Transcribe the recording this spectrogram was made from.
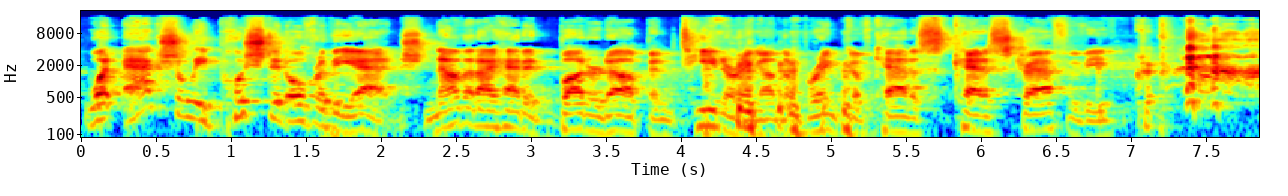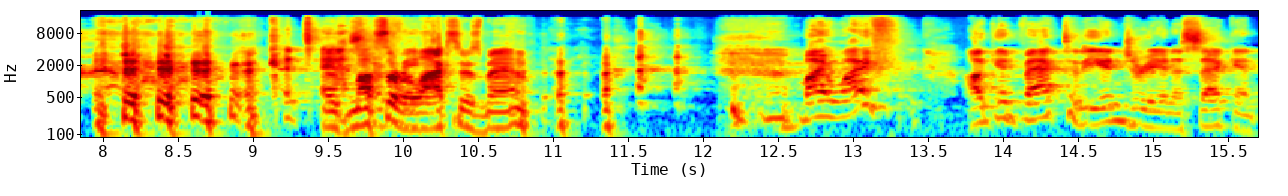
what actually pushed it over the edge, now that I had it buttered up and teetering on the brink of catas- catastrophe, catastrophe, muscle relaxers, man. my wife i'll get back to the injury in a second.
